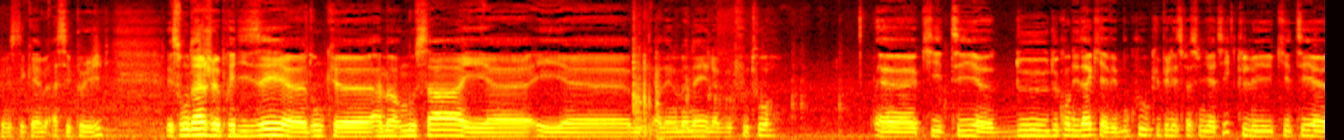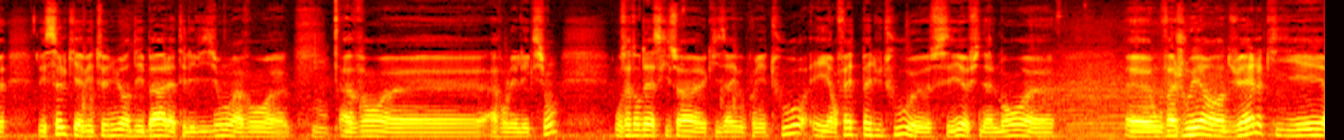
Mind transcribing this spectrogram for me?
connaissait quand même assez peu l'Égypte. Les sondages prédisaient donc Amr Moussa et, et Adel la Futur euh, qui étaient euh, deux, deux, candidats qui avaient beaucoup occupé l'espace médiatique, les, qui étaient euh, les seuls qui avaient tenu un débat à la télévision avant, avant, avant l'élection. On s'attendait à ce qu'ils, soient, qu'ils arrivent au premier tour, et en fait, pas du tout. c'est finalement. on va jouer un duel qui est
